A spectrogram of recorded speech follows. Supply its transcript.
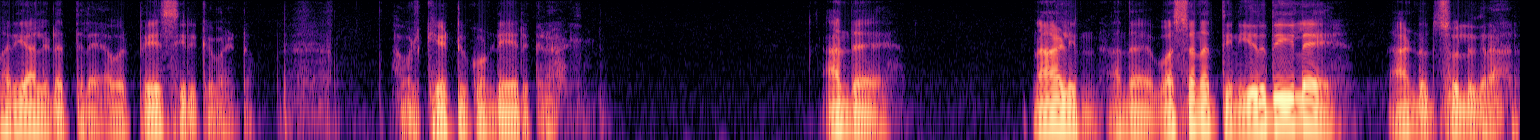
மரியாளிடத்தில் அவர் பேசியிருக்க வேண்டும். அவள் கேட்டுக்கொண்டே இருக்கிறாள். அந்த நாளின் அந்த வசனத்தின் இறுதியிலே ஆண்டவர் சொல்லுகிறார்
